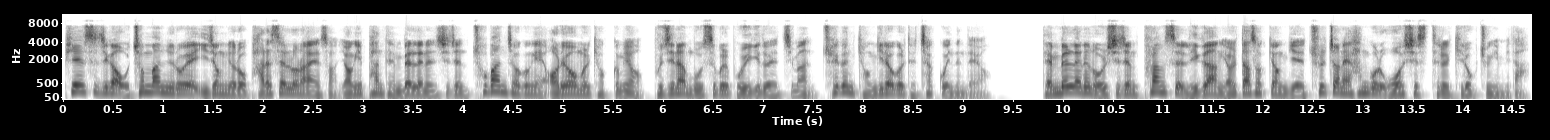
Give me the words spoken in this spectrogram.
PSG가 5천만 유로의 이적료로 바르셀로나에서 영입한 덴벨레는 시즌 초반 적응에 어려움을 겪으며 부진한 모습을 보이기도 했지만 최근 경기력을 되찾고 있는데요. 덴벨레는 올 시즌 프랑스 리그앙 15경기에 출전해 한 골 5어시스트를 기록 중입니다.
